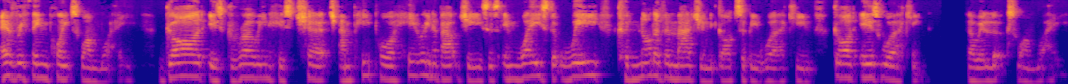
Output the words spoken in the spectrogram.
everything points one way, God is growing his church and people are hearing about Jesus in ways that we could not have imagined God to be working. God is working, though it looks one way.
